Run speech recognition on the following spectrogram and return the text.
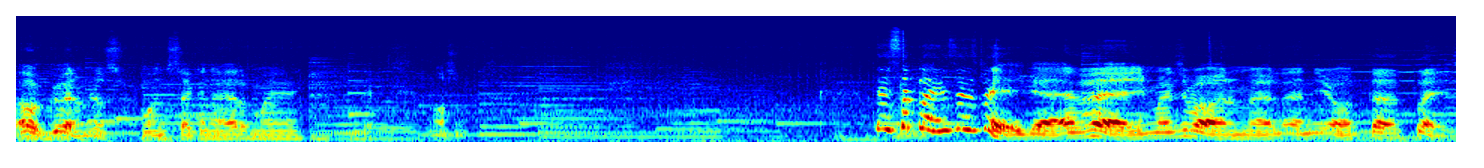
Oh good, I'm just one second ahead of my... Okay, awesome. This place is bigger and very much warmer than your third place.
